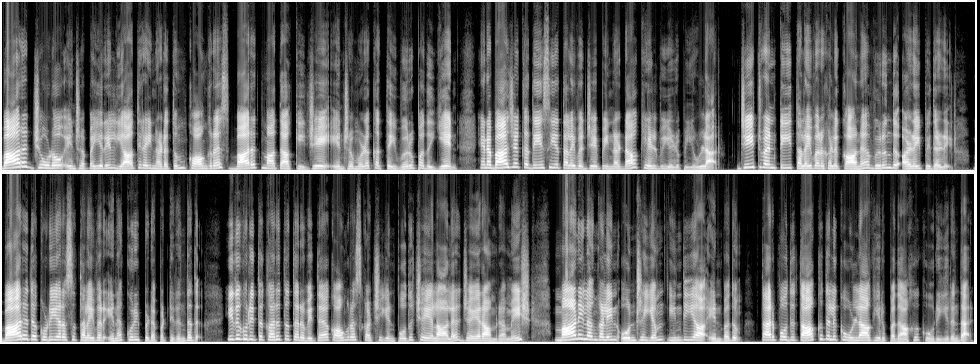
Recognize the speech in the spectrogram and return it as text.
பாரத் ஜோடோ என்ற பெயரில் யாத்திரை நடத்தும் காங்கிரஸ் பாரத் மாதா கி ஜே என்ற முழக்கத்தை வெறுப்பது ஏன் என பாஜக தேசிய தலைவர் ஜே பி நட்டா கேள்வி எழுப்பியுள்ளார். ஜி டுவெண்டி தலைவர்களுக்கான விருந்து அழைப்பிதழில் பாரத குடியரசுத் தலைவர் என குறிப்பிடப்பட்டிருந்தது. இதுகுறித்து கருத்து தெரிவித்த காங்கிரஸ் கட்சியின் பொதுச் செயலாளர் ஜெயராம் ரமேஷ் மாநிலங்களின் ஒன்றியம் இந்தியா என்பதும் தற்போது தாக்குதலுக்கு உள்ளாகியிருப்பதாக கூறியிருந்தார்.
